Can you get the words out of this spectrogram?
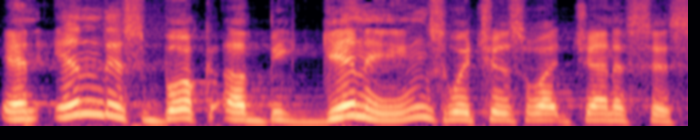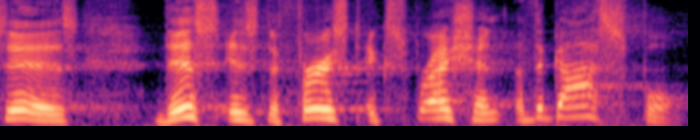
And in this book of beginnings, which is what Genesis is, this is the first expression of the gospel.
